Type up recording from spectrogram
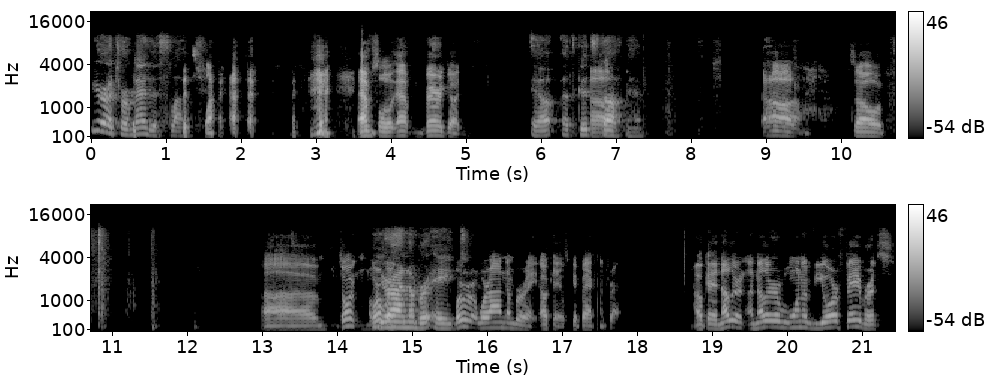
You're a tremendous slouch. Absolutely. Yeah, very good. Yeah, that's good uh, stuff, man. Uh, so, uh, so you're on number eight. We're, we're on number eight. Okay, let's get back on track. Okay, another another one of your favorites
